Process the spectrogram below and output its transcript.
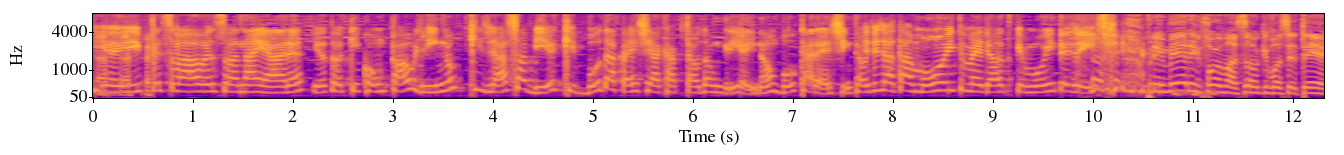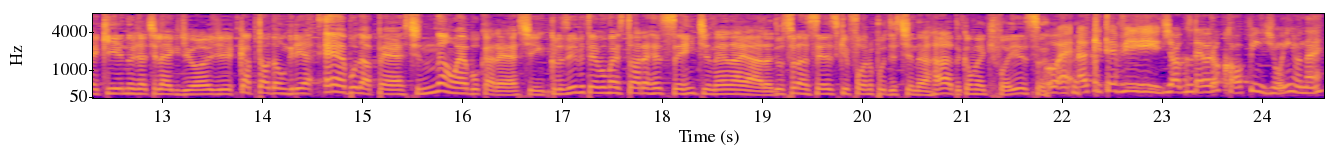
E aí, pessoal, eu sou a Nayara e eu tô aqui com o Paulinho, que já sabia que Budapeste é a capital da Hungria e não Bucareste. Então ele já tá muito melhor do que muita gente. Primeira informação que você tem aqui no Jetlag de hoje: capital da Hungria é Budapeste, não é Bucareste. Inclusive, teve uma história recente, né, Nayara? Dos franceses que foram pro destino errado. Como é que foi isso? Ué, aqui teve jogos da Eurocopa em junho, né?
